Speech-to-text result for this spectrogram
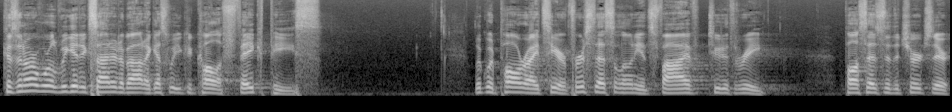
Because in our world, we get excited about, I guess, what you could call a fake peace. Look what Paul writes here 1 Thessalonians 5 2 to 3. Paul says to the church there,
